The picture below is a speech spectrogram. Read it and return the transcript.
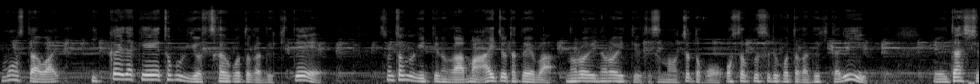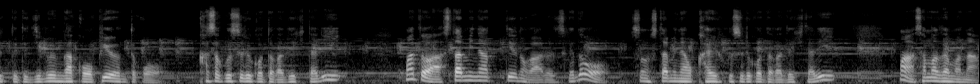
モンスターは1回だけ特技を使うことができて、その特技っていうのが、まあ、相手を例えば、呪い呪いって言って、その、ちょっとこう、遅くすることができたり、えーダッシュって言って自分がこう、ピューンとこう、加速することができたり、まああとは、スタミナっていうのがあるんですけど、そのスタミナを回復することができたり、まあ、様々な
